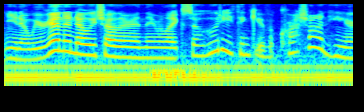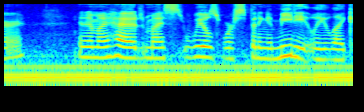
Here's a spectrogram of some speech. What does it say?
You know, we were getting to know each other, and they were like, "So who do you think you have a crush on here?" And in my head, my wheels were spinning immediately. Like,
